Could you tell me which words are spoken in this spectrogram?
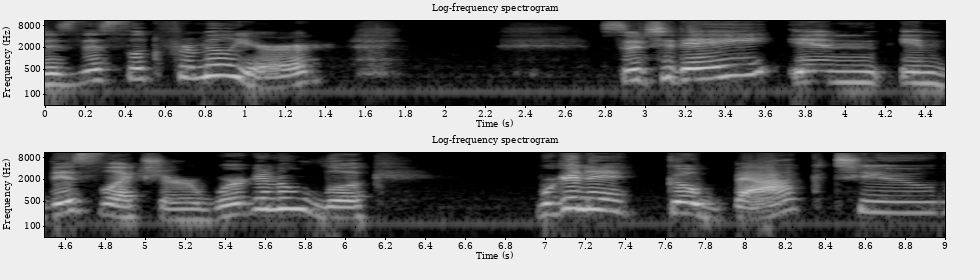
does this look familiar? So today in, in this lecture, we're going to look, we're going to go back to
